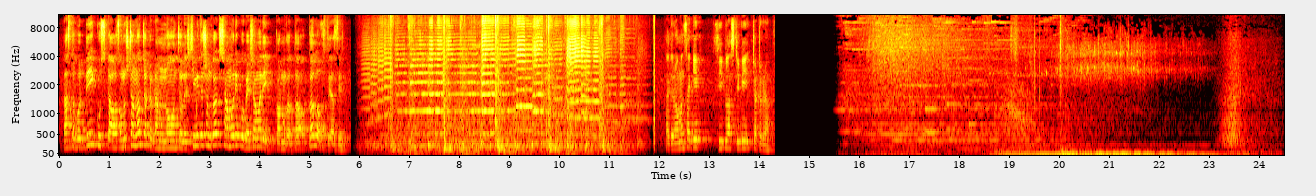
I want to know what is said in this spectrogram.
রাষ্ট্রপতি কুচকাওয়াজ অনুষ্ঠানত চট্টগ্রাম নৌ অঞ্চলের সীমিত সংখ্যক সামরিক ও বেসামরিক কর্মকর্তা সকল উপস্থিত আছিল। Haidur Rahman Sakib, C plus TV, Chattogram.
